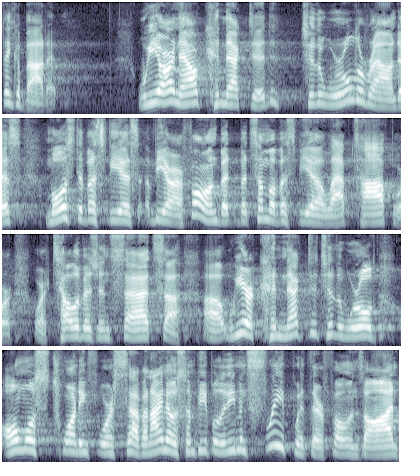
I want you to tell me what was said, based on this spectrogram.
Think about it. We are now connected to the world around us, most of us via, via our phone, but, but some of us via a laptop or, or television sets. Uh, uh, we are connected to the world almost 24 7. I know some people that even sleep with their phones on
